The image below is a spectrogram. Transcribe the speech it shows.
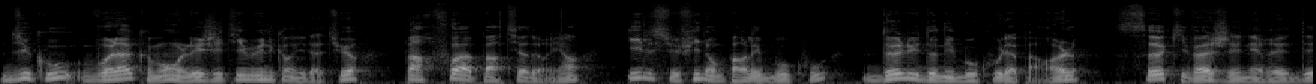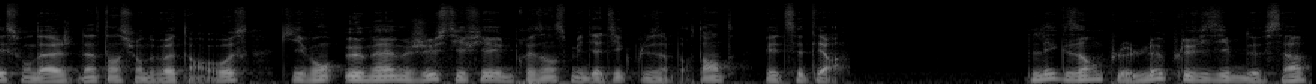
Du coup, voilà comment on légitime une candidature, parfois à partir de rien, il suffit d'en parler beaucoup, de lui donner beaucoup la parole, ce qui va générer des sondages d'intention de vote en hausse qui vont eux-mêmes justifier une présence médiatique plus importante, etc. L'exemple le plus visible de ça,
